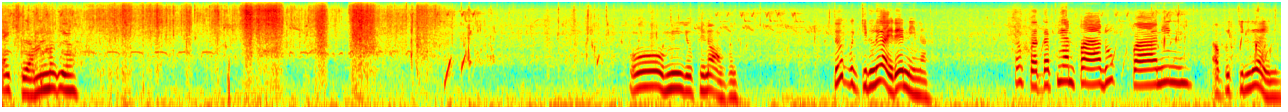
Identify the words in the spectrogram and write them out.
ได้เกลือมันมึกเองโอ้ มีอยู่พี่น้องคนตึกไปกินเรื่อยเด้นี่นะตั้งปลาตะเพียนปลาดุกปลานิ่นเอาไปกินเรื่อยนี่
